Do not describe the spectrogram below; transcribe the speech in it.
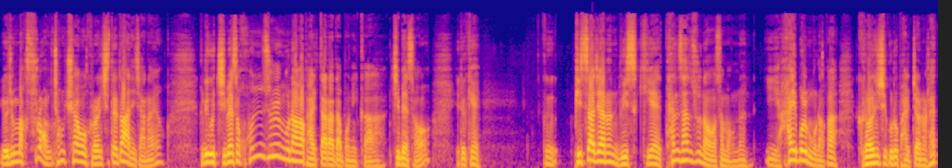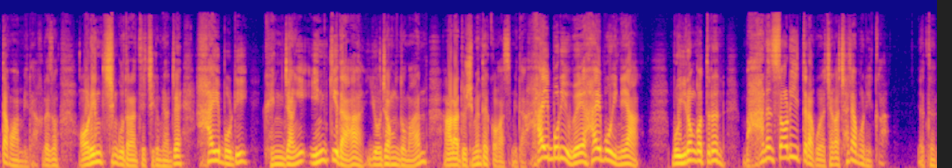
요즘 막 술 엄청 취하고 그런 시대도 아니잖아요. 그리고 집에서 혼술 문화가 발달하다 보니까 집에서 이렇게 그 비싸지 않은 위스키에 탄산수 넣어서 먹는 이 하이볼 문화가 그런 식으로 발전을 했다고 합니다. 그래서 어린 친구들한테 지금 현재 하이볼이 굉장히 인기다. 요 정도만 알아두시면 될 것 같습니다. 하이볼이 왜 하이볼이냐? 뭐 이런 것들은 많은 썰이 있더라고요. 제가 찾아보니까. 여튼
